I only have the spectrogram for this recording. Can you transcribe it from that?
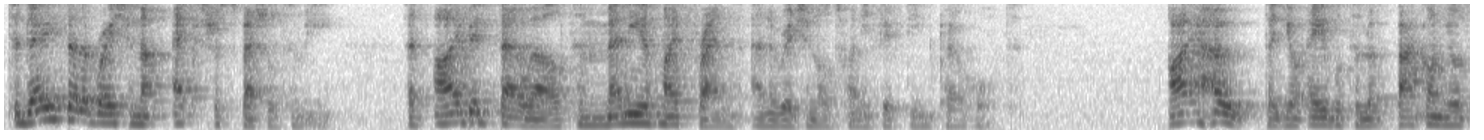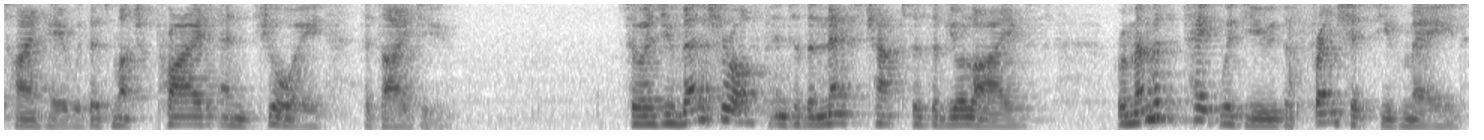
Today's celebration are extra special to me, as I bid farewell to many of my friends and original 2015 cohort. I hope that you're able to look back on your time here with as much pride and joy as I do. So as you venture off into the next chapters of your lives, remember to take with you the friendships you've made,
